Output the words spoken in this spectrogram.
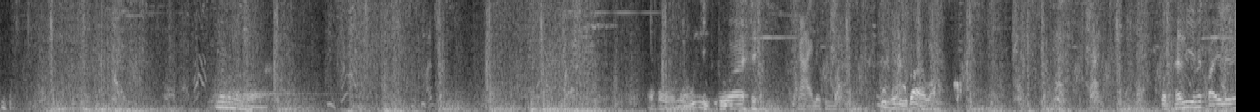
ไม่มันหน่วงอะโอ้โหหน่วงจิกด้วยง่ายเลยคุณบ้าไม่รู้ได้วะกดแพรรี่ไม่ไปเลย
